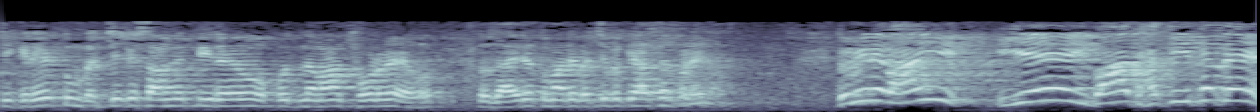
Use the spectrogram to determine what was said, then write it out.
سگریٹ تم بچے کے سامنے پی رہے ہو، خود نماز چھوڑ رہے ہو، تو ظاہر ہے تمہارے بچے پہ کیا اثر پڑے؟ گا تو میرے بھائی، یہ بات حقیقت ہے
